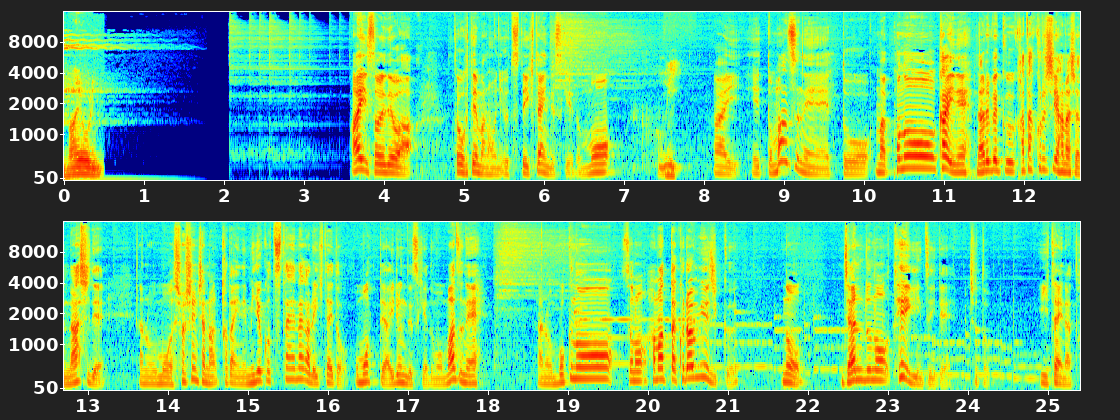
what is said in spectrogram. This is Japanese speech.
暇より。はいそれではトークテーマの方に移っていきたいんですけれどもはい。はいえっとまずねえっとまあこの回ねなるべく堅苦しい話はなしであのもう初心者の方にね魅力を伝えながらいきたいと思ってはいるんですけれどもまずねあの僕のそのハマったクラブミュージックのジャンルの定義についてちょっと言いたいなと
